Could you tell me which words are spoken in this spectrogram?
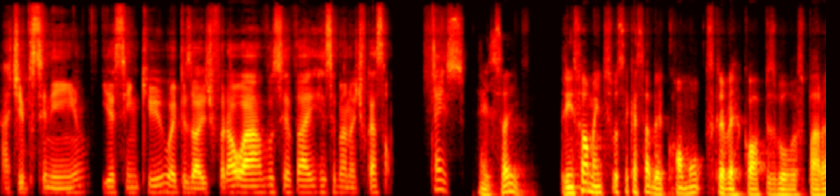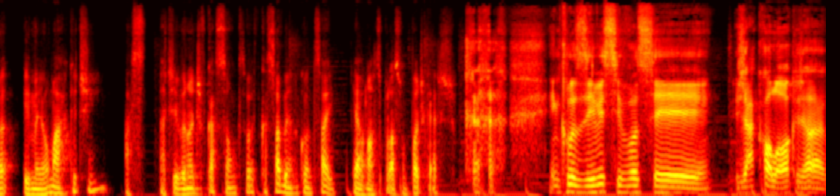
ativa o sininho, e assim que o episódio for ao ar, você vai receber a notificação. É isso. É isso aí. Principalmente se você quer saber como escrever copies boas para e-mail marketing, ative a notificação que você vai ficar sabendo quando sair, que é o nosso próximo podcast. Inclusive, se você já coloca, já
